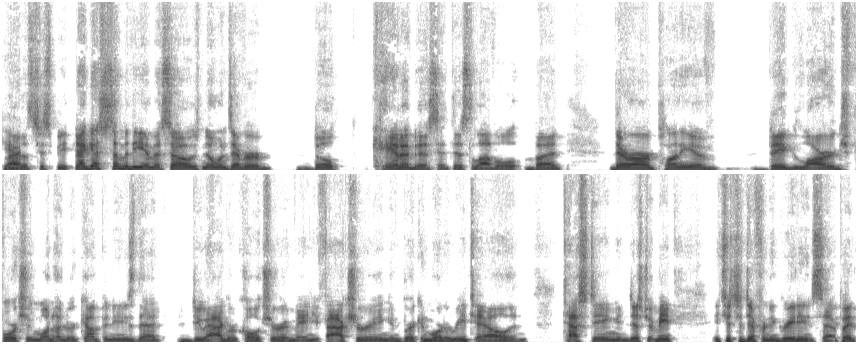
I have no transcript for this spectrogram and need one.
Yeah. Right? Let's just be, I guess some of the MSOs, no one's ever built cannabis at this level, but there are plenty of big, large Fortune 100 companies that do agriculture and manufacturing and brick and mortar retail and testing and district. I mean, it's just a different ingredient set. But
